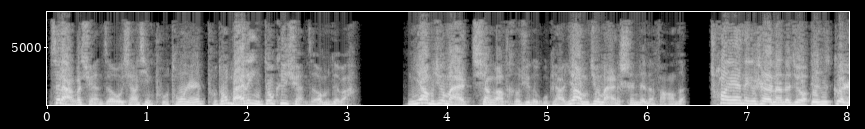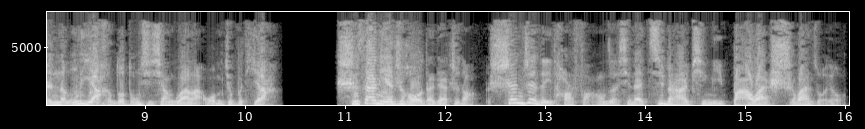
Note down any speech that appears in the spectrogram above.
这两个选择，我相信普通人、普通白领你都可以选择嘛，对吧？你要么就买香港腾讯的股票，要么就买深圳的房子。创业那个事儿呢，那就跟个人能力啊很多东西相关了，我们就不提了。十三年之后，大家知道深圳的一套房子现在基本上平米八万、十万左右，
